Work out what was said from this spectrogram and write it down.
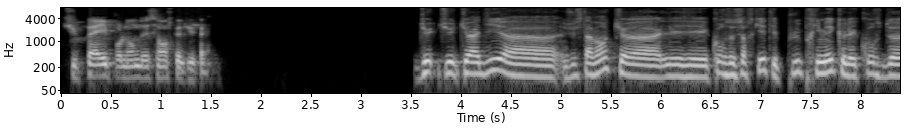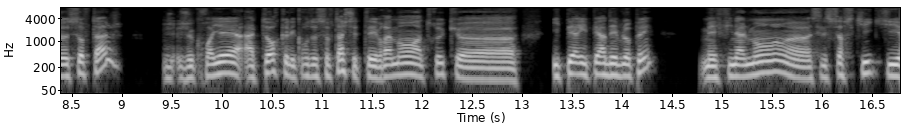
tu payes pour le nombre de séances que tu fais. Tu, tu, as dit euh, juste avant que les courses de surski étaient plus primées que les courses de sauvetage? Je, croyais à tort que les courses de sauvetage c'était vraiment un truc euh, hyper hyper développé, mais finalement euh, c'est le surski qui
